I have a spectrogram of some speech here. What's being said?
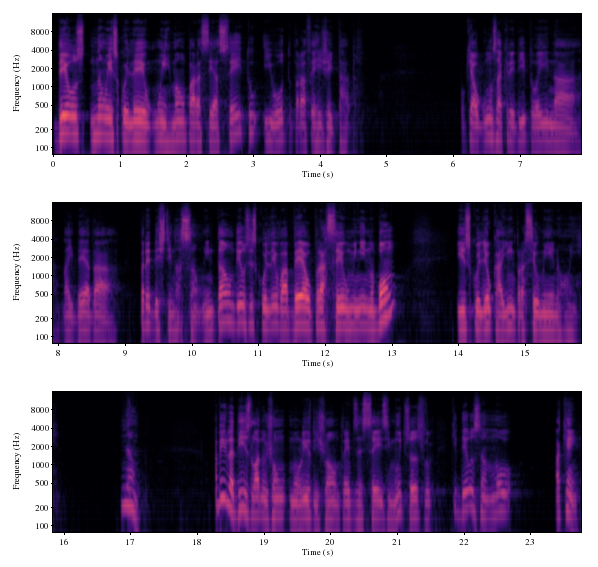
Deus não escolheu um irmão para ser aceito e outro para ser rejeitado. Porque alguns acreditam aí na, na ideia da predestinação. Então Deus escolheu Abel para ser um menino bom e escolheu Caim para ser um menino ruim. Não. A Bíblia diz lá no, João, no livro de João 3,16 e muitos outros lugares que Deus amou a quem?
